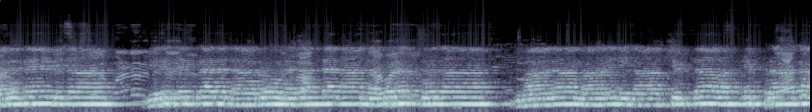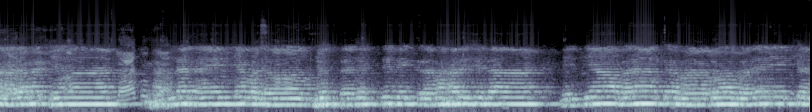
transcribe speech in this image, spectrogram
అదే చూపిస్తే. విక్రమహర్షిత నిత్యాపరాక్రమాతో ప్రదేక్షణ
